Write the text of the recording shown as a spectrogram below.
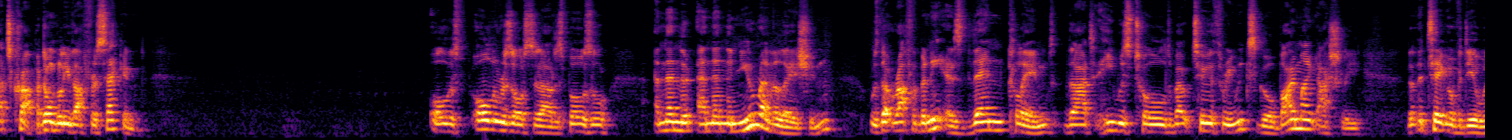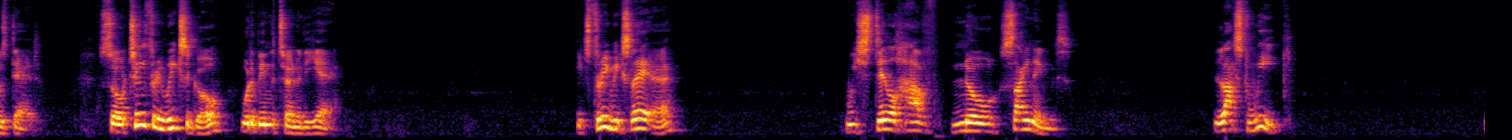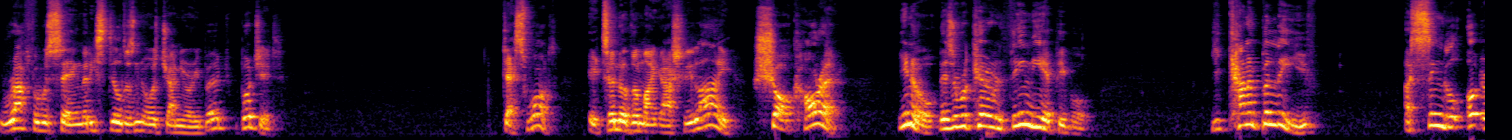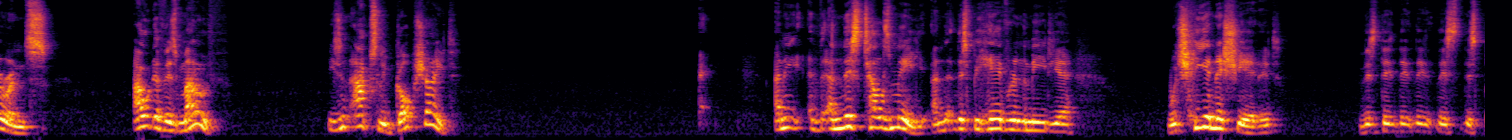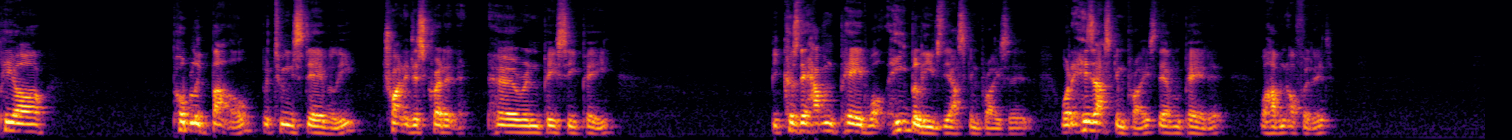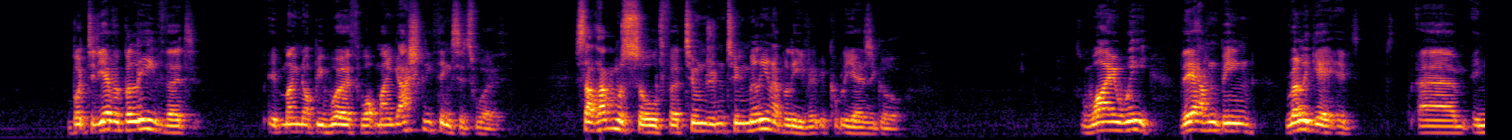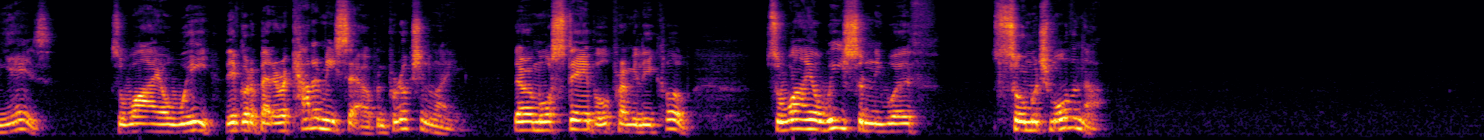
that's crap. I don't believe that for a second. All all the resources at our disposal, and then the and then the new revelation was that Rafa Benitez then claimed that he was told about two or three weeks ago by Mike Ashley that the takeover deal was dead. So two three weeks ago would have been the turn of the year. It's three weeks later, we still have no signings. last week, Rafa was saying that he still doesn't know his January budget. Guess what? It's another Mike Ashley lie. Shock horror. You know, there's a recurring theme here, people. You cannot believe a single utterance out of his mouth. He's an absolute gobshite. And, he, and this tells me, and this behaviour in the media, which he initiated, this, this, this, this PR public battle between Staveley, trying to discredit her and PCP, because they haven't paid what he believes the asking price is. What his asking price, they haven't paid it, or haven't offered it. But did you ever believe that it might not be worth what Mike Ashley thinks it's worth? Southampton was sold for 202 million, I believe, a couple of years ago. So why are we? They haven't been relegated um, in years. So why are we? They've got a better academy set up and production line. They're a more stable Premier League club. So why are we suddenly worth so much more than that?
